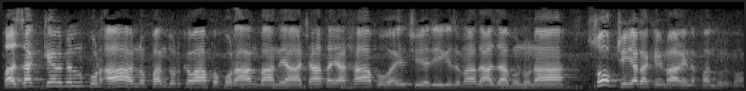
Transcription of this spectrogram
فذکر بالقران پندور کوا په قران باندې یا چاته یا خاف وای چې یریږي زما د عذابونو نه سوک چې یره کینو هغه نه پندور کوا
